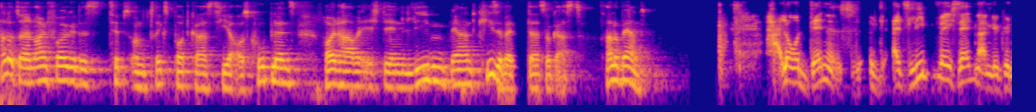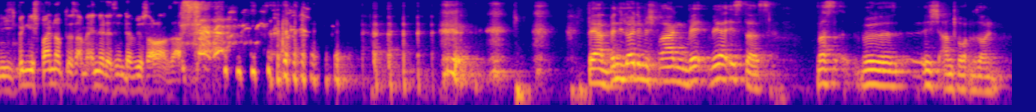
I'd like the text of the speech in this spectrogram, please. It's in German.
Hallo zu einer neuen Folge des Tipps und Tricks Podcast hier aus Koblenz. Heute habe ich den lieben Bernd Kiesewetter zu Gast. Hallo Bernd. Hallo Dennis. Als lieb wäre ich selten angekündigt. Ich bin gespannt, ob du es am Ende des Interviews auch noch sagst. Bernd, wenn die Leute mich fragen, wer, wer ist das? Was würde ich antworten sollen?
